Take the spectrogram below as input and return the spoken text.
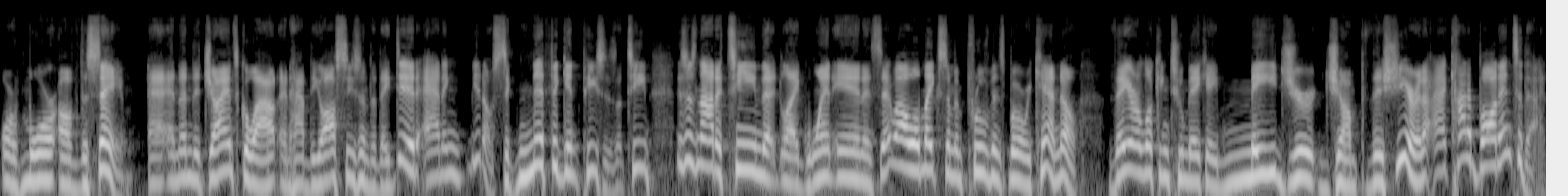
or more of the same. And then the Giants go out and have the offseason that they did, adding, you know, significant pieces. A team, this is not a team that like went in and said, well, we'll make some improvements where we can. No, they are looking to make a major jump this year. And I, I kind of bought into that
